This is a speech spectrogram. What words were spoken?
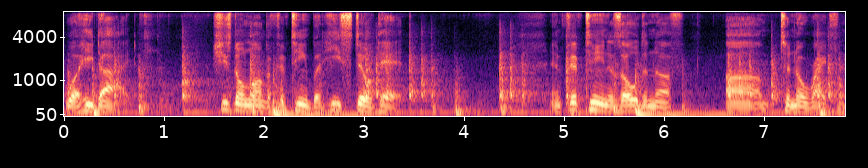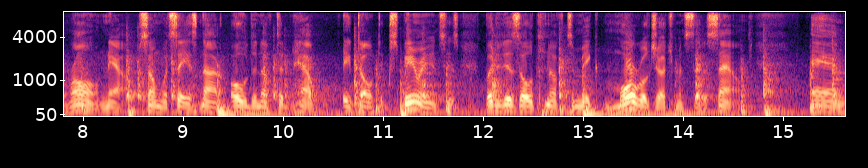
Well, he died. She's no longer 15, but he's still dead. And 15 is old enough um, to know right from wrong. Now, some would say it's not old enough to have adult experiences, but it is old enough to make moral judgments that are sound. And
